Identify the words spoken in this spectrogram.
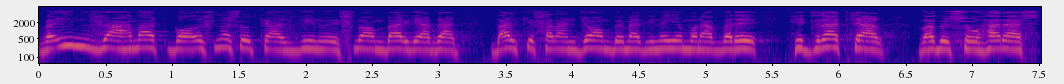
و این زحمت باعث نشد که از دین و اسلام برگردد بلکه سرانجام به مدینه منوره هجرت کرد و به شوهرش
